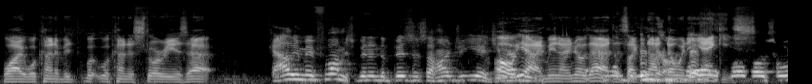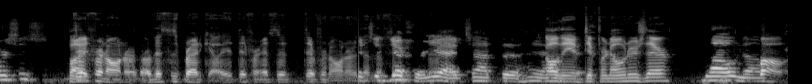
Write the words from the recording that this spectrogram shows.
Why? What kind of a, what, what kind of story is that? Calumet Farm has been in the business hundred years. You oh yeah, I mean I know that. It's like not knowing the Yankees. All those horses. But, different owner though. This is Brad Kelly. A different. It's a different owner. It's a different. Yeah, it's not the. Yeah, oh, they have different owners there. No, no. Well,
